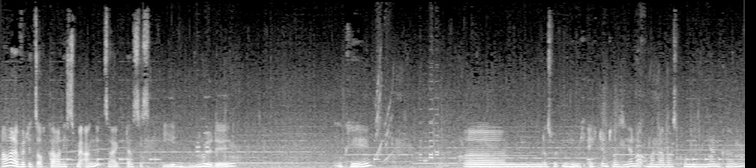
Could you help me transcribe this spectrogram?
Ah, da wird jetzt auch gar nichts mehr angezeigt, dass es gehen würde. Okay. Ähm, das würde mich nämlich echt interessieren, ob man da was kombinieren kann.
